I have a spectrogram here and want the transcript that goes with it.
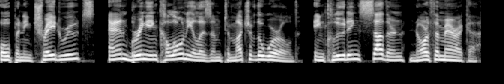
opening trade routes, and bringing colonialism to much of the world, including southern North America.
